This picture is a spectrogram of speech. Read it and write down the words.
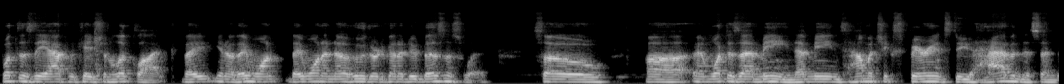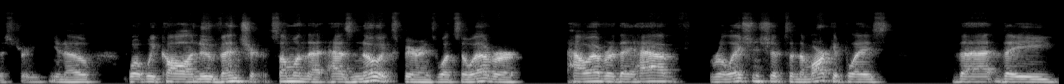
What does the application look like? They, you know, they want they want to know who they're going to do business with. So, uh, and what does that mean? That means how much experience do you have in this industry? You know, what we call a new venture, someone that has no experience whatsoever. However, they have relationships in the marketplace that they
